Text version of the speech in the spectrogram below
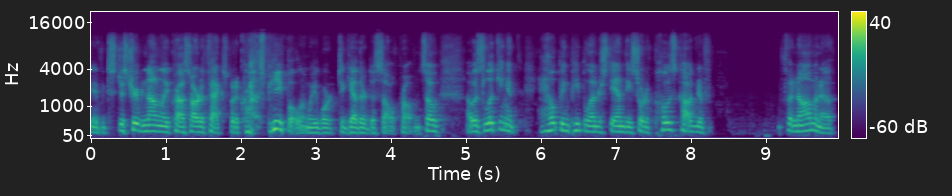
It's distributed not only across artifacts but across people and we work together to solve problems. So i was looking at helping people understand these sort of post-cognitive phenomena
